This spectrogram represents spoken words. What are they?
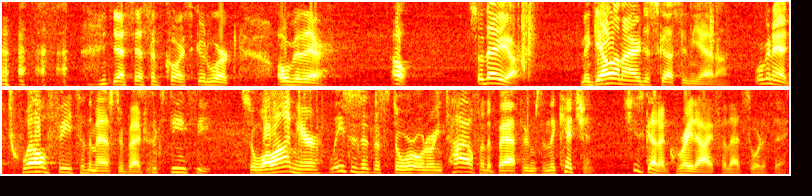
yes, yes, of course. Good work. Over there. Oh, so there you are. Miguel and I are discussing the add-on. We're gonna add 12 feet to the master bedroom. 16 feet. So while I'm here, Lisa's at the store ordering tile for the bathrooms and the kitchen. She's got a great eye for that sort of thing.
